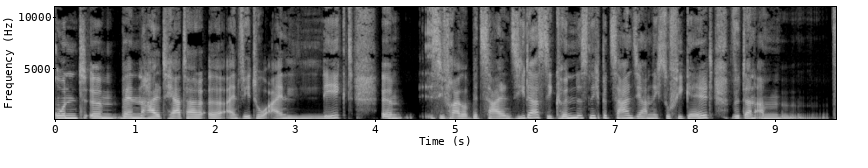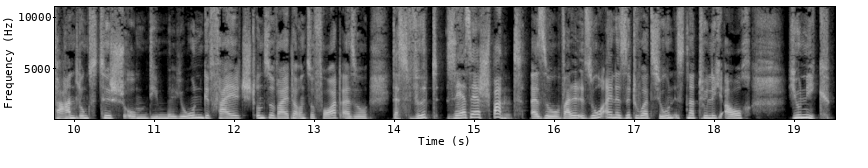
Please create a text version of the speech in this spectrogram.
Und ähm, wenn halt Hertha äh, ein Veto einlegt, ähm, ist die Frage, bezahlen Sie das? Sie können es nicht bezahlen, Sie haben nicht so viel Geld, wird dann am Verhandlungstisch um die Millionen gefeilscht und so weiter und so fort. Also das wird sehr, sehr spannend. Also weil so eine Situation ist natürlich auch unique.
